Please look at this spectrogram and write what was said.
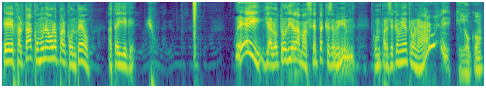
eh, faltaba como una hora para el conteo. Hasta ahí llegué. Güey, y al otro día la maceta que se me... Como parecía que me iba a tronar, güey. Qué loco.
